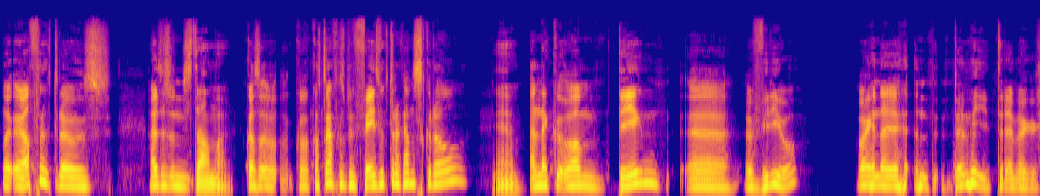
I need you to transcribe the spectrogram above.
wat ik afvroeg trouwens. Het is een, Stel maar. ik, was, ik was even op Facebook terug aan het scrollen. Ja. En ik kwam tegen eh, een video waarin dat je een dummy trimmer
